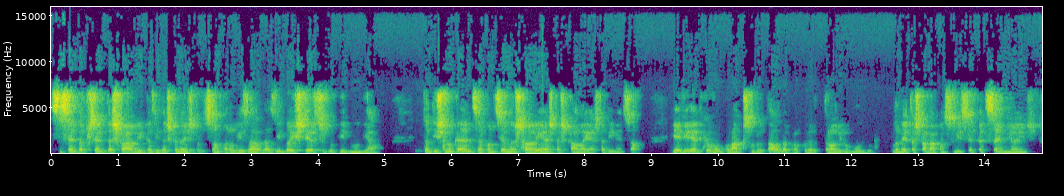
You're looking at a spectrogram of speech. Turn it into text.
60% das fábricas e das cadeias de produção paralisadas e dois terços do PIB mundial. Portanto, isto nunca antes aconteceu na história a esta escala e a esta dimensão. E é evidente que houve um colapso brutal da procura de petróleo no mundo. O planeta estava a consumir cerca de 100 milhões de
